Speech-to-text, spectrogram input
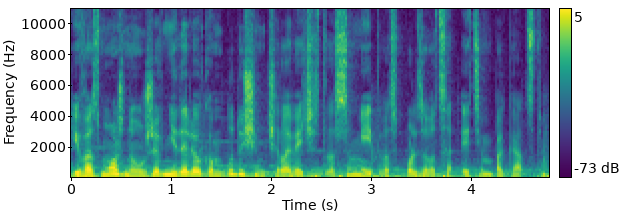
и, возможно, уже в недалеком будущем человечество сумеет воспользоваться этим богатством.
